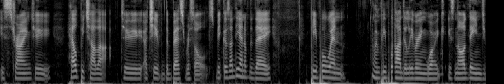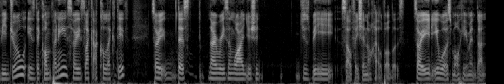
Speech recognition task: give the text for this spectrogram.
is trying to help each other to achieve the best results because at the end of the day, people when when people are delivering work is not the individual, is the company, so it's like a collective. So there's no reason why you should just be selfish and not help others. So it, it was more human than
